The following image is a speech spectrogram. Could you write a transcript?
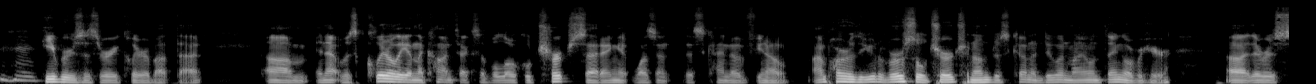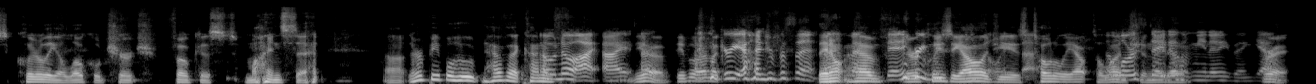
Mhm. Hebrews is very clear about that. Um, and that was clearly in the context of a local church setting. It wasn't this kind of, you know, I'm part of the universal church and I'm just kind of doing my own thing over here. Uh, there was clearly a local church focused mindset. Uh, there are people who have that kind Oh of, Oh no, I I yeah, people I, have, a, agree hundred percent. they don't have their ecclesiology is totally out to The lunch. Lord's and Day doesn't mean anything. Yeah. Right.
